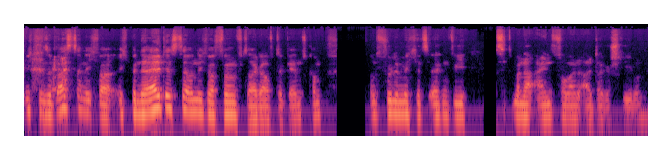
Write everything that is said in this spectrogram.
Ich bin Sebastian, ich, war, ich bin der Älteste und ich war fünf Tage auf der Gamescom und fühle mich jetzt irgendwie, als hätte man eine Eins vor mein Alter geschrieben.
